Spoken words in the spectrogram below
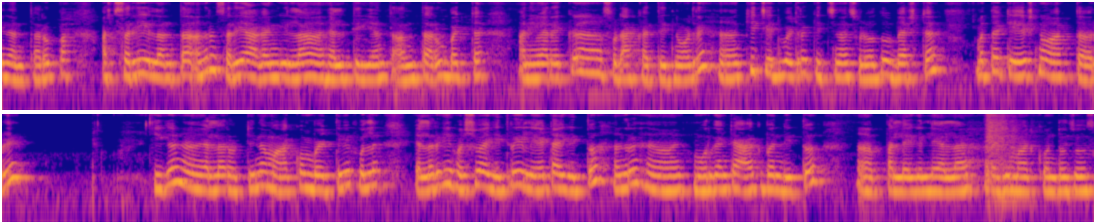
ಏನಂತಾರಪ್ಪ? ಅಷ್ಟು ಸರಿ ಇಲ್ಲ ಅಂತ ಅಂದ್ರೆ ಸರಿ ಆಗಂಗಿಲ್ಲ ಹೆಲ್ತಿಗೆ ಅಂತ ಅಂತಾರು. ಬಟ್ ಅನಿವಾರ್ಯಕ್ಕೆ ಸುಡಾಕತ್ತಿದ್ದು ನೋಡ್ರಿ. ಕಿಚ್ ಇದ್ಬಿಟ್ರೆ ಕಿಚ್ಚನ್ನ ಸುಡೋದು ಬೆಸ್ಟ್ ಮತ್ತು ಟೇಸ್ಟ್ನೂ ಆಗ್ತಾವ್ರಿ. ಈಗ ಎಲ್ಲ ರೊಟ್ಟಿನ ಮಾಡ್ಕೊಂಬಿಡ್ತೀವಿ. ಫುಲ್ ಎಲ್ಲರಿಗೂ ಹೊಶುವಾಗಿತ್ತು ರೀ ಲೇಟ್ ಆಗಿತ್ತು. ಅಂದ್ರೆ ಮೂರು ಗಂಟೆ ಆಗಿ ಬಂದಿತ್ತು. ಪಲ್ಯ ಗಿಲ್ಲೆ ಎಲ್ಲ ರೆಡಿ ಮಾಡ್ಕೊಂಡು ಜ್ಯೂಸ್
